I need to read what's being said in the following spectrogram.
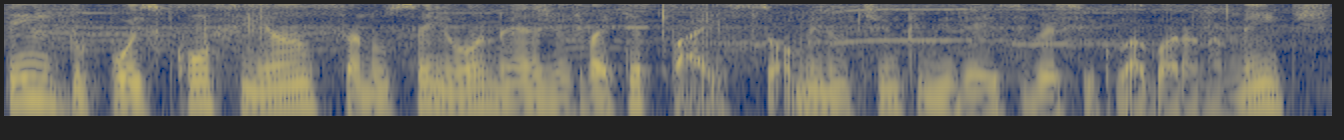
tendo, pois, confiança no Senhor, né, a gente vai ter paz. Só um minutinho que me veio esse versículo agora na mente,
